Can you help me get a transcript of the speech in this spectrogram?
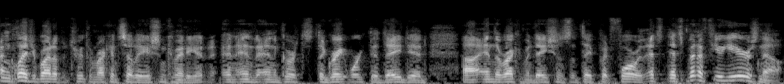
I'm glad you brought up the Truth and Reconciliation Committee and, and, and, and of course the great work that they did uh, and the recommendations that they put forward. It's, it's been a few years now.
